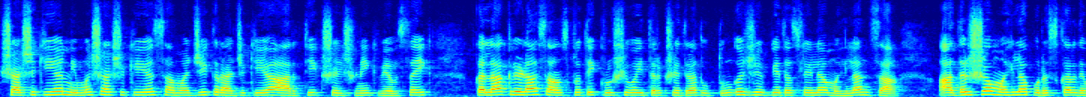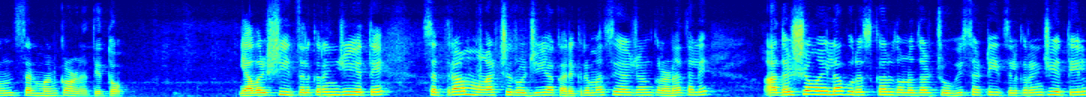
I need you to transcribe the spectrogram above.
शासकीय निमशासकीय सामाजिक राजकीय आर्थिक शैक्षणिक व्यावसायिक कला क्रीडा सांस्कृतिक कृषी व इतर क्षेत्रात उत्तुंग झेप घेत असलेल्या महिलांचा आदर्श महिला पुरस्कार देऊन सन्मान करण्यात येतो. यावर्षी इचलकरंजी येथे सतरा मार्च रोजी या कार्यक्रमाचे आयोजन करण्यात आले. आदर्श महिला पुरस्कार दोन हजार चोवीससाठी इचलकरंजी येथील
